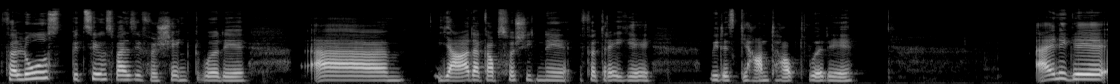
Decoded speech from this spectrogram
verlost bzw. verschenkt wurde. Ähm, ja, da gab es verschiedene Verträge wie das gehandhabt wurde. Einige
